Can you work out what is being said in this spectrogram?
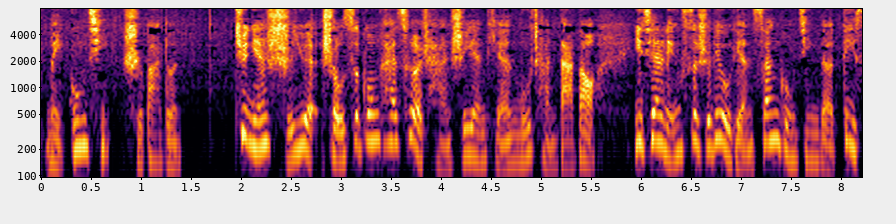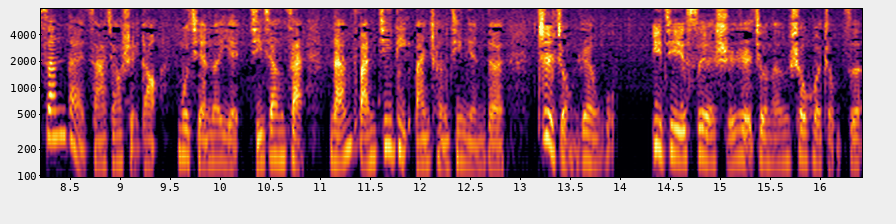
每公顷十八吨。去年十月首次公开测产实验田亩产达到一千零四十六点三公斤的第三代杂交水稻，目前呢也即将在南繁基地完成今年的制种任务，预计四月十日就能收获种子。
